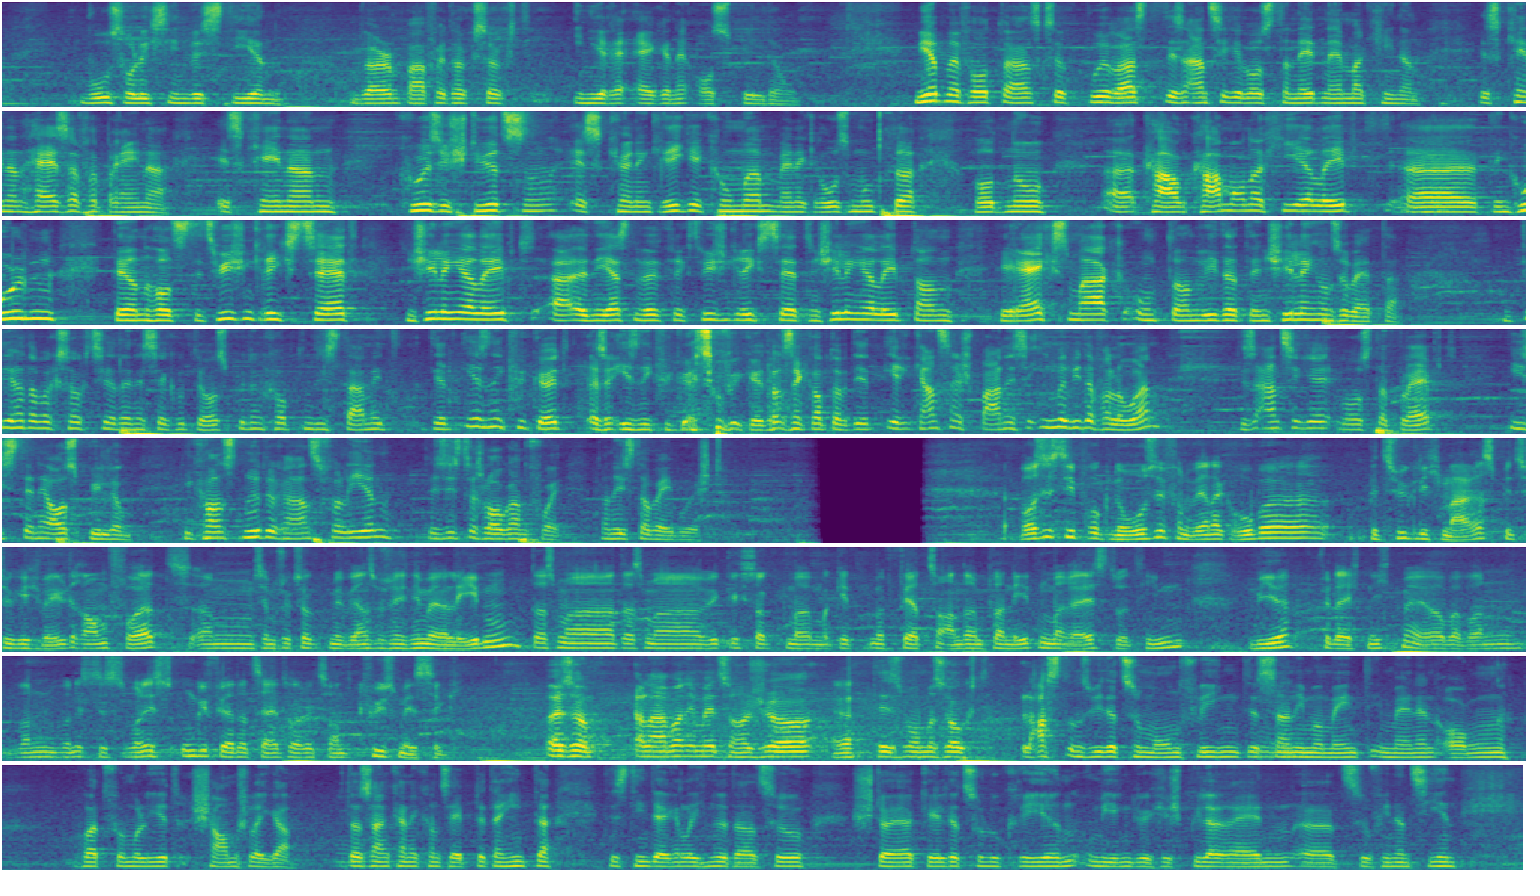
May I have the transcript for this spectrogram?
Wo soll ich sie investieren? Und Warren Buffett hat gesagt, in Ihre eigene Ausbildung. Mir hat mein Vater eins gesagt, Bur, weißt das Einzige, was da nicht nehmen können. Es können heißer Verbrenner, es können Kurse stürzen, es können Kriege kommen. Meine Großmutter hat noch äh, K&K-Monarchie erlebt, äh, den Gulden, dann hat es die Zwischenkriegszeit, den Schilling erlebt, äh, den Ersten Weltkrieg, Zwischenkriegszeit, den Schilling erlebt, dann die Reichsmark und dann wieder den Schilling und so weiter. Und die hat aber gesagt, sie hat eine sehr gute Ausbildung gehabt und ist damit, die hat irrsinnig viel Geld, also irrsinnig viel Geld, so viel Geld hat sie nicht gehabt, aber die hat ihre ganzen Ersparnisse immer wieder verloren. Das Einzige, was da bleibt, ist eine Ausbildung. Die kannst du nur durch eins verlieren, das ist der Schlaganfall. Dann ist aber eh wurscht. Was ist die Prognose von Werner Gruber bezüglich Mars, bezüglich Weltraumfahrt? Ähm, Sie haben schon gesagt, wir werden es wahrscheinlich nicht mehr erleben, dass man, dass man wirklich sagt, man, man, geht, man fährt zu anderen Planeten, man reist dorthin. Wir vielleicht nicht mehr, ja, aber wann, wann, wann, ist das, wann ist ungefähr der Zeithorizont gefühlsmäßig? Also, allein wenn ich mir jetzt anschaue, ja. das, wo man sagt, lasst uns wieder zum Mond fliegen, das mhm. sind im Moment in meinen Augen, hart formuliert, Schaumschläger. Da sind keine Konzepte dahinter. Das dient eigentlich nur dazu, Steuergelder zu lukrieren, um irgendwelche Spielereien äh, zu finanzieren.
